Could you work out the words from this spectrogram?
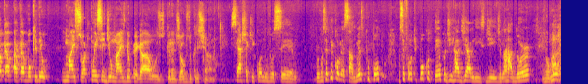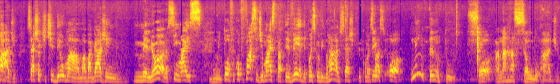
aca- acabou que deu mais sorte, coincidiu mais de eu pegar os grandes jogos do Cristiano. Você acha que quando você. Por você ter começado, mesmo que o ponto. Você falou que pouco tempo de radialista, de, de narrador No no, rádio. rádio. Você acha que te deu uma, uma bagagem melhor, assim, mais. Muito. Pô, ficou fácil demais pra TV depois que eu vim do rádio? Você acha que ficou mais Eu- fácil? ó, nem tanto só a narração do rádio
